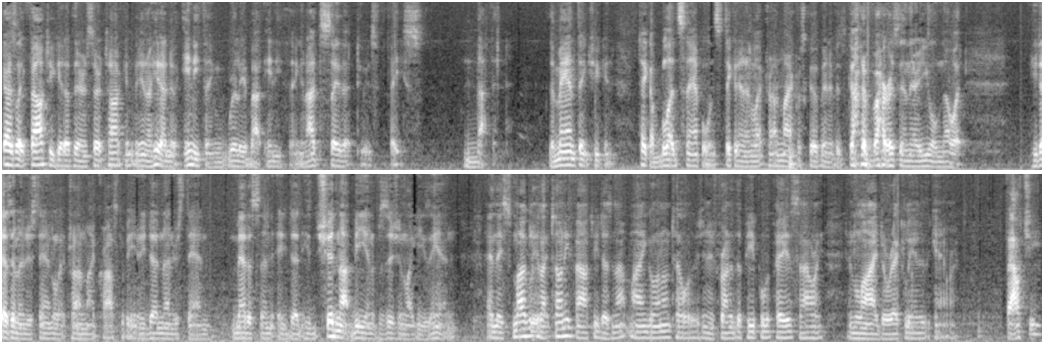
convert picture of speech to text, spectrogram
Guys like Fauci get up there and start talking, you know, he doesn't know anything really about anything. And I'd say that to his face. Nothing. The man thinks you can take a blood sample and stick it in an electron microscope, and if it's got a virus in there, you'll know it. He doesn't understand electron microscopy, and he doesn't understand medicine, and he, does, he should not be in a position like he's in. And they smugly, like Tony Fauci, does not mind going on television in front of the people that pay his salary and lie directly into the camera. Fauci?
